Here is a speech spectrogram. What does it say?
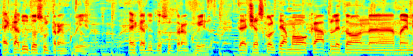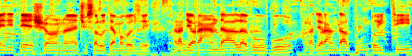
è caduto sul tranquillo. È caduto sul tranquillo. Dai, ci ascoltiamo Capleton, eh, My Meditation e ci salutiamo così. Radio Randall, www.radiorandall.it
